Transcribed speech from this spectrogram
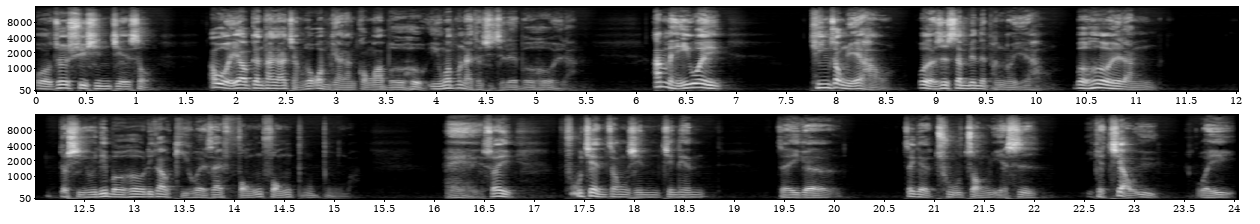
我就虚心接受。啊，我也要跟大家讲说，我们家人讲话不好，因为我本来就是一个不好的啦。啊，每一位听众也好，或者是身边的朋友也好。不好的人，就是因为你不好，你才有机会再缝缝补补嘛。哎，所以复健中心今天这一个这个初衷，也是一个教育为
